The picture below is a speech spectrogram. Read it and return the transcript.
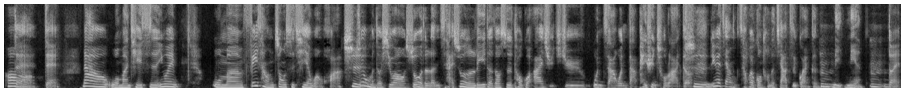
哦、对对，那我们其实因为。我们非常重视企业文化，是，所以我们都希望所有的人才，所有的 leader 都是透过 IHG 问答问答培训出来的，是，因为这样才会有共同的价值观跟理念，嗯，嗯。对，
